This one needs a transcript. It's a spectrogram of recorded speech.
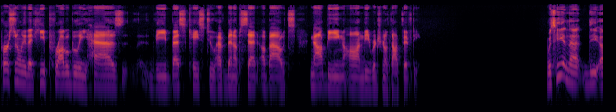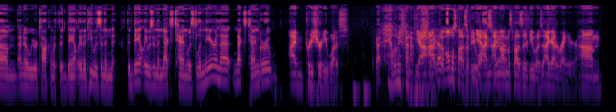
personally that he probably has the best case to have been upset about not being on the original top 50. Was he in that the um I know we were talking with the Dantley that he was in the the Dantley was in the next 10 was Lanier in that next 10 group? I'm pretty sure he was. Okay. Yeah, let me find out. Yeah, sure. I, am almost positive he yeah, was. I'm, yeah, I'm almost positive he was. I got it right here. Um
